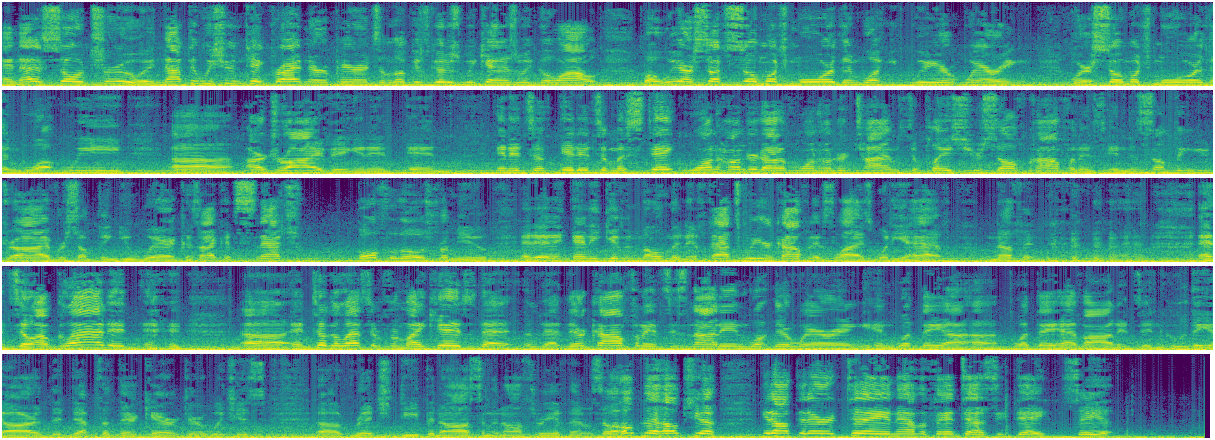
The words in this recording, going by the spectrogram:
And that is so true. And not that we shouldn't take pride in our appearance and look as good as we can as we go out, but we are such so much more than what we're wearing. We're so much more than what we uh, are driving, and and and it's a it, it's a mistake 100 out of 100 times to place your self confidence into something you drive or something you wear. Because I could snatch both of those from you at any, any given moment. If that's where your confidence lies, what do you have? Nothing. and so I'm glad it uh, and took a lesson from my kids that that their confidence is not in what they're wearing and what they uh, uh, what they have on. It's in who they are, the depth of their character, which is uh, rich, deep, and awesome in all three of them. So I hope that helps you get out there today and have a fantastic day. See ya.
